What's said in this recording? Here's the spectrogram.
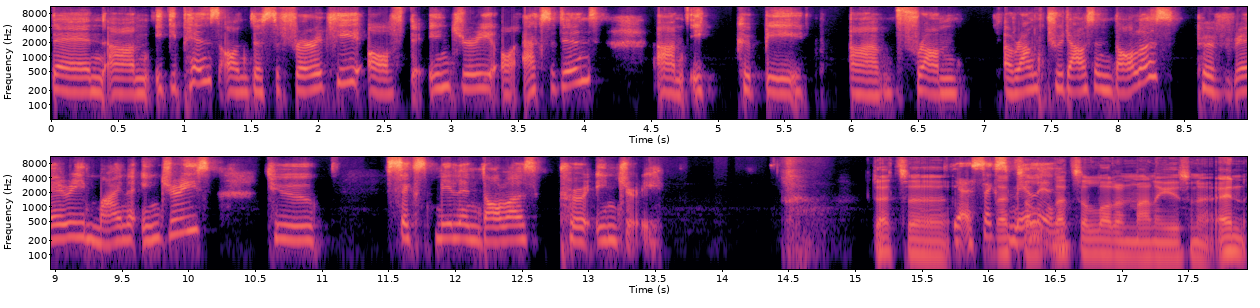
Then um, it depends on the severity of the injury or accident. Um, it could be um, from around $2,000 per very minor injuries to $6 million per injury. That's a yeah six that's million. A, that's a lot of money, isn't it? And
